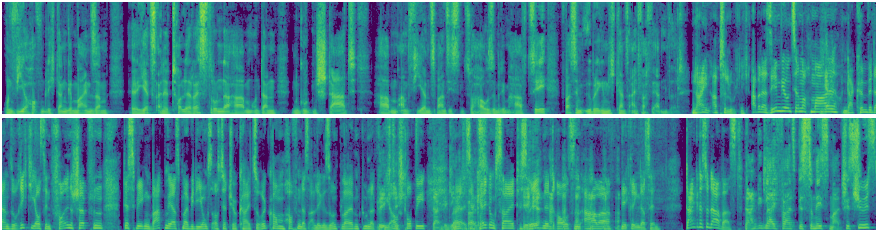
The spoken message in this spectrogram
und wir hoffentlich dann gemeinsam äh, jetzt eine tolle Restrunde haben und dann einen guten Start haben am 24. zu Hause mit dem HFC, was im Übrigen nicht ganz einfach werden wird. Nein, absolut nicht. Aber da sehen wir uns ja nochmal. Ja. Da können wir dann so richtig aus den Vollen schöpfen. Deswegen warten wir erstmal, wie die Jungs aus der Türkei zurückkommen, hoffen, dass alle gesund bleiben. Du natürlich Richtig. auch, Struppi. Danke gleichfalls. Ja, ist Erkältungszeit, es regnet draußen, aber wir kriegen das hin. Danke, dass du da warst. Danke gleichfalls. Bis zum nächsten Mal. Tschüss. Tschüss.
